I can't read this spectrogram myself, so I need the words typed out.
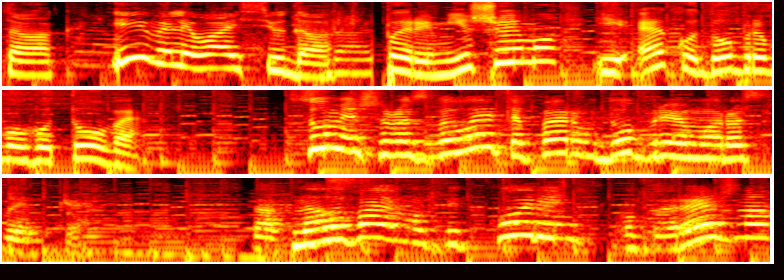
так. І виливай сюди. Перемішуємо і екодобриво готове. Суміш розвели, тепер удобрюємо рослинки. Так, наливаємо під корінь обережно.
